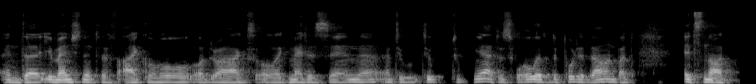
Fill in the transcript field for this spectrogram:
And uh, you mentioned it with alcohol or drugs or like medicine uh, and to, to, to, yeah, to swallow it, to put it down, but it's not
